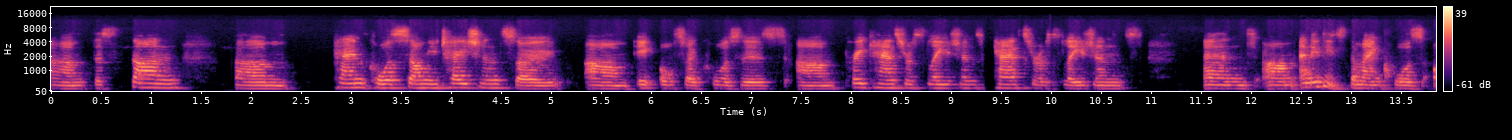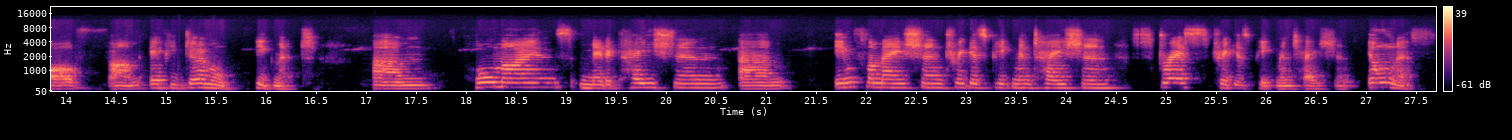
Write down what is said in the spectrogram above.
Um, the sun um, can cause cell mutations, so um, it also causes um, precancerous lesions, cancerous lesions, and, um, and it is the main cause of epidermal pigment. hormones, medication, Inflammation triggers pigmentation, stress triggers pigmentation, illness,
